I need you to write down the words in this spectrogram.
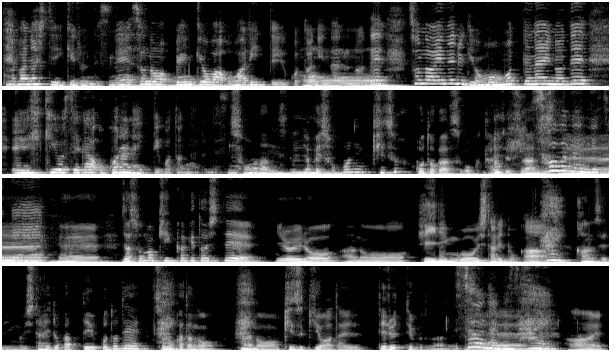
手放していけるんですあー。ねその勉強は終わりっていうことになるので、そのエネルギーをもう持ってないので、えー引き寄せが起こらないっていうことになるんですね。そうなんですね。うんやっぱりそこに気づくことがすごく大切なんですね。そうなんですね。へーじゃあそのきっかけとして、いろいろ、あのー、ヒーリングをしたりとか、はいカウンセリングしたりとかっていうことで、その方の、はいあのー、気づきを与えてるっていうことなんですね。そうなんです。はい。はい。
